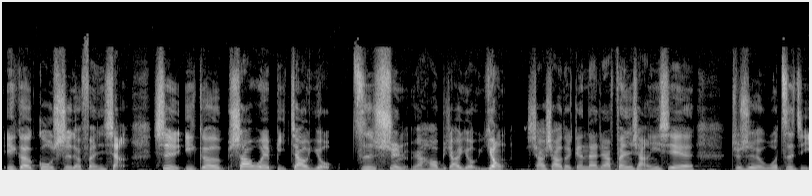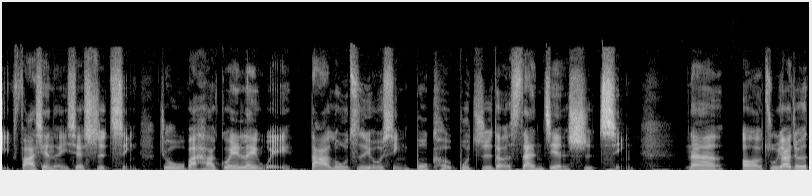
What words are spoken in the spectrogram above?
一个故事的分享，是一个稍微比较有资讯，然后比较有用，小小的跟大家分享一些就是我自己发现的一些事情，就我把它归类为大陆自由行不可不知的三件事情。那呃，主要就是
